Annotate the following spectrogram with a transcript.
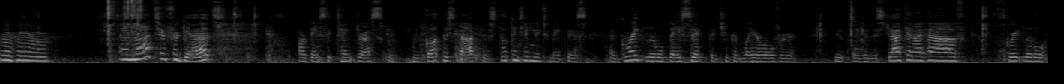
Mm-hmm. And not to forget our basic tank dress. We've, we've, got this back. They're still continuing to make this a great little basic that you can layer over, over this jacket I have. Great little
